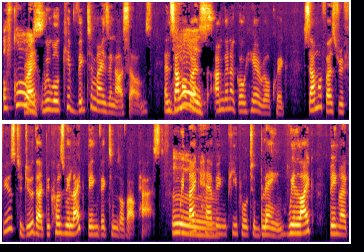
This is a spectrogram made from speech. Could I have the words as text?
of course, right? We will keep victimizing ourselves. And some of us, I'm going to go here real quick. Some of us refuse to do that because we like being victims of our past. We like Mm. having people to blame. We like being like,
